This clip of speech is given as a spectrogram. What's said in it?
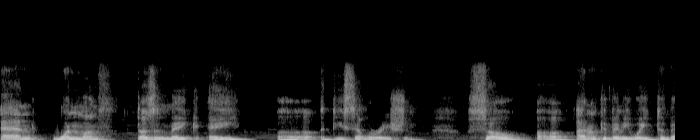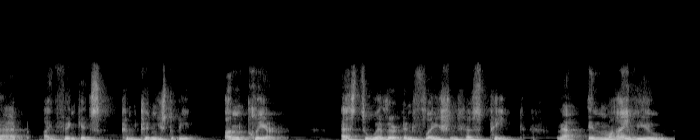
and one month doesn't make a, uh, a deceleration. So uh, I don't give any weight to that. I think it continues to be unclear as to whether inflation has peaked. Now, in my view,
